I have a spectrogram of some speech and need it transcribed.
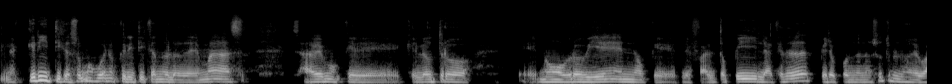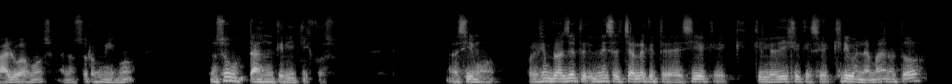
la crítica, somos buenos criticando a los demás, sabemos que, el otro eh, no obró bien o que le faltó pila, pero cuando nosotros nos evaluamos a nosotros mismos, no somos tan críticos. Decimos, por ejemplo, ayer en esa charla que te decía que, le dije que se escriba en la mano todo,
